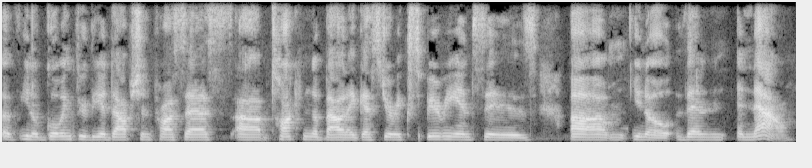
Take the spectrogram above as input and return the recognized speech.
of you know going through the adoption process, um, talking about I guess your experiences, um, you know, then and now.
